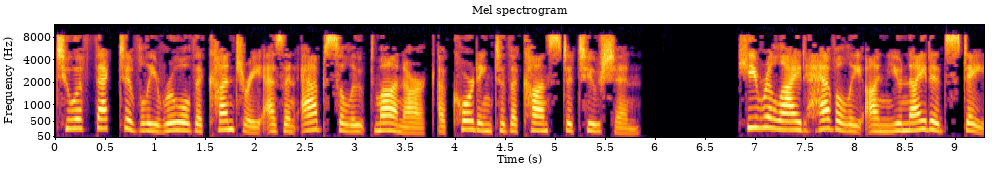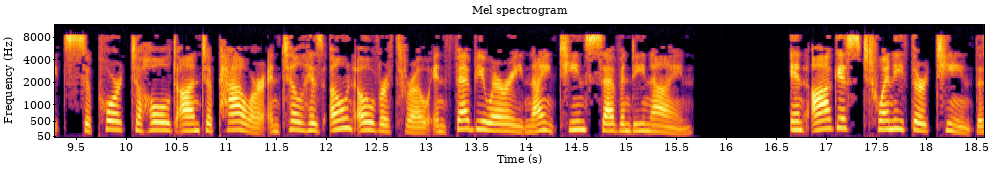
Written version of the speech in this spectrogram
to effectively rule the country as an absolute monarch according to the constitution. He relied heavily on United States support to hold on to power until his own overthrow in February 1979. In August 2013 the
